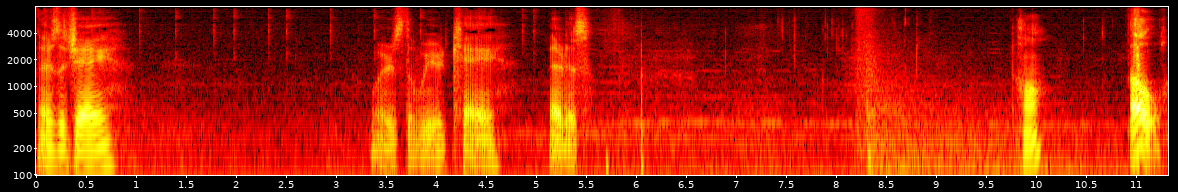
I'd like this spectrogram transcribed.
There's the J. Where's the weird K? There it is. Huh? Oh!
